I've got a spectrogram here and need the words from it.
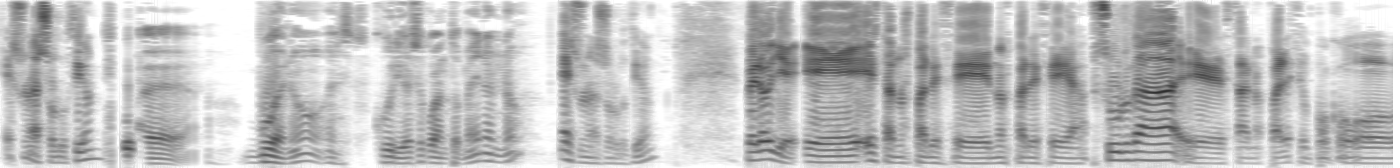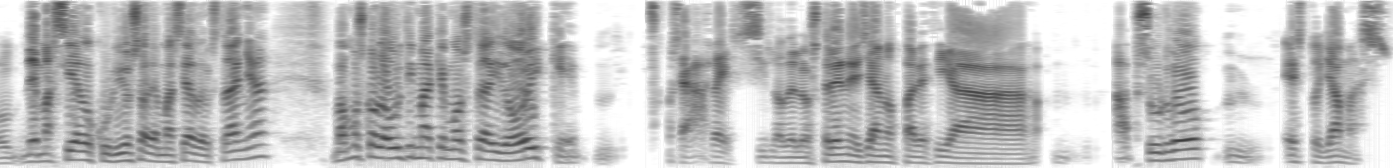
Es una solución. Eh, bueno, es curioso cuanto menos, ¿no? Es una solución. Pero oye, eh, esta nos parece, nos parece absurda, eh, esta nos parece un poco demasiado curiosa, demasiado extraña. Vamos con la última que hemos traído hoy, que o sea, a ver, si lo de los trenes ya nos parecía absurdo, esto ya más.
